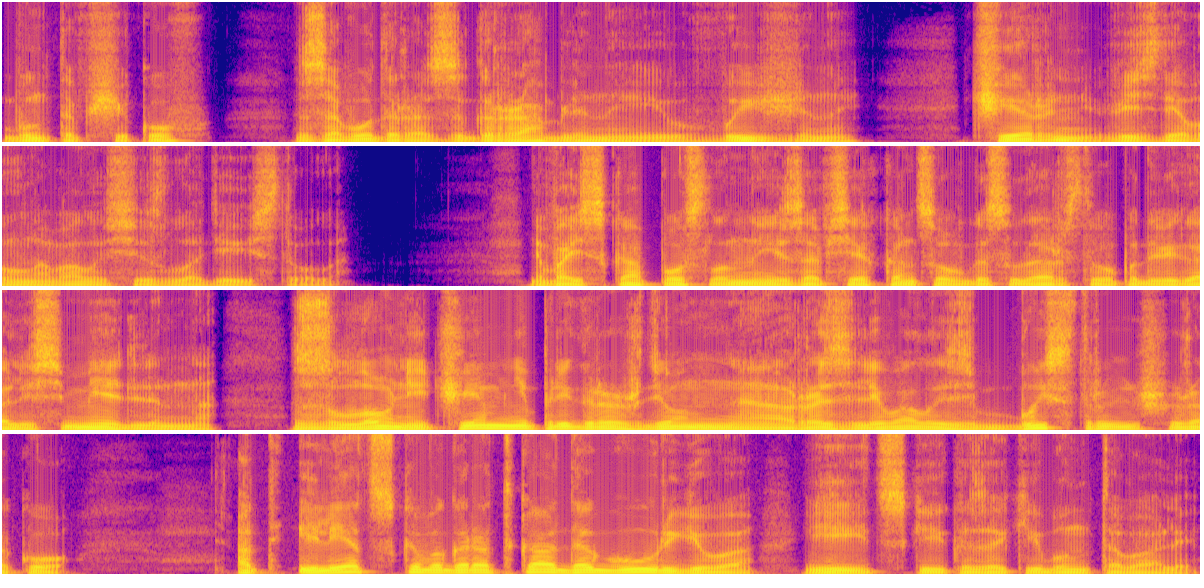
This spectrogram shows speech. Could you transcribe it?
бунтовщиков, заводы разграблены и выжжены, Чернь везде волновалась и злодействовала. Войска, посланные изо всех концов государства, подвигались медленно. Зло, ничем не прегражденное, разливалось быстро и широко. От Илецкого городка до Гурьева яицкие казаки бунтовали.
